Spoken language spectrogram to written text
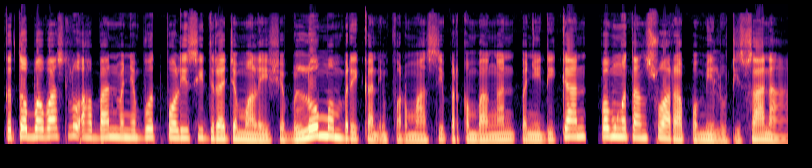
Ketua Bawaslu Ahban menyebut polisi Diraja Malaysia belum memberikan informasi perkembangan penyidikan pemungutan suara pemilu di sana.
